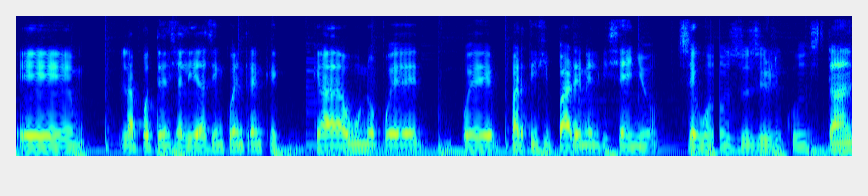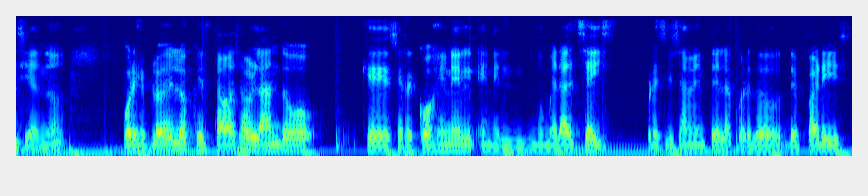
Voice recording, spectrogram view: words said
eh, la potencialidad se encuentra en que cada uno puede, puede participar en el diseño según sus circunstancias, ¿no? Por ejemplo, de lo que estabas hablando, que se recoge en el, en el numeral 6, precisamente del Acuerdo de París,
